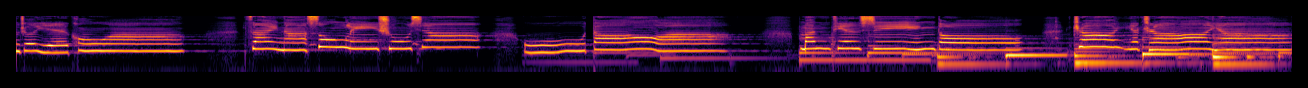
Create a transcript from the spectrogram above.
望着夜空啊，在那松林树下舞蹈啊，满天星斗眨呀眨呀，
